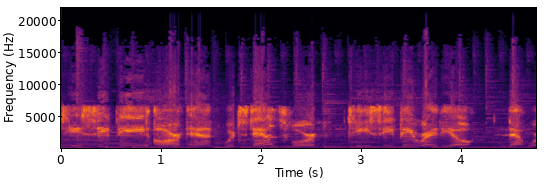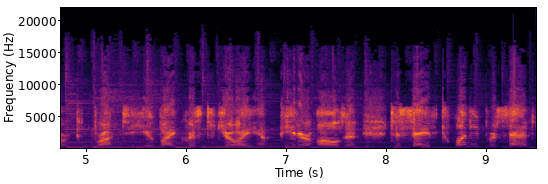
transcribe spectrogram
TCBRN, which stands for TCB Radio Network, brought to you by Krista Joy and Peter Alden to save 20%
